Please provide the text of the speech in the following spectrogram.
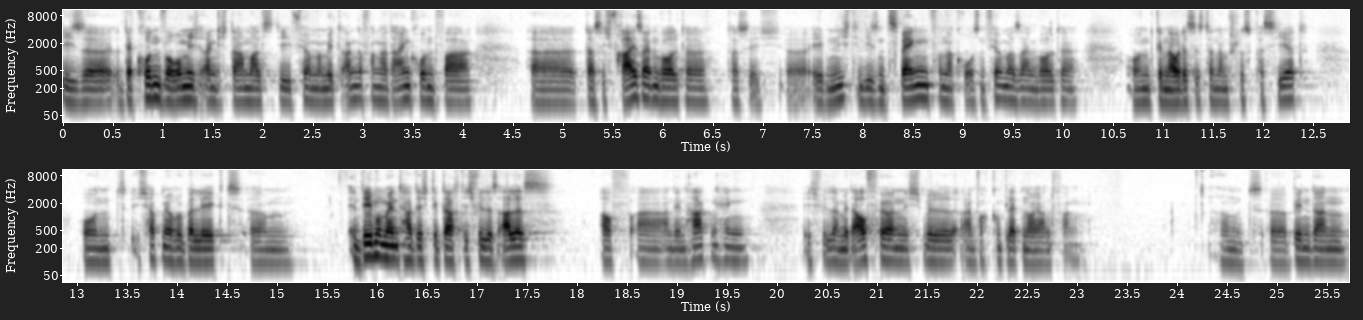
diese, der Grund, warum ich eigentlich damals die Firma mit angefangen hatte, ein Grund war, dass ich frei sein wollte, dass ich eben nicht in diesen Zwängen von einer großen Firma sein wollte. Und genau das ist dann am Schluss passiert. Und ich habe mir auch überlegt, ähm, in dem Moment hatte ich gedacht, ich will das alles auf, an den Haken hängen. Ich will damit aufhören, ich will einfach komplett neu anfangen. Und äh, bin dann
